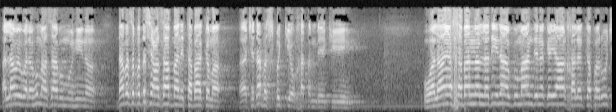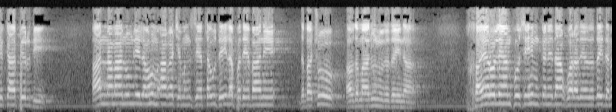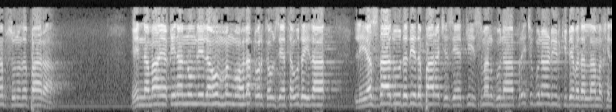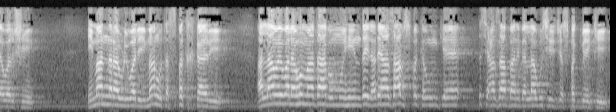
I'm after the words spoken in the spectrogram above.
الله وی ولهم عذاب مهین دا بس په دسه عذاب باندې تبا کما چې دا بس پکی او ختم به کی ولا يحسبن الذين غمان دین کیا خلق کفرو چې کافر دي انما نملي لهم اغه چې موږ زیتو دی له پدې باندې د بچو او د مالونو د دینه خیر لانفسهم کنه دا غره د دې د نفسونو د پاره انما یقینا نملی لهم من مهلت ورکو زیتو دیلا لیزدادو د دې د پاره چې زیات کی اسمن ګنا پرې چې ګنا ډیر کی به بد الله مخله ورشي ایمان نه راوړي ولی ایمان او تسبق ښکاری الله وی ولهم عذاب مهین دی لدی عذاب سپکونکې دسی عذاب باندې به الله وسی چې سپک به کی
